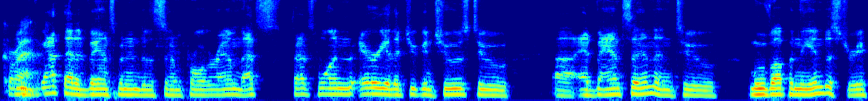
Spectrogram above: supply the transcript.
Correct. you've got that advancement into the sim program. That's that's one area that you can choose to uh, advance in and to move up in the industry.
